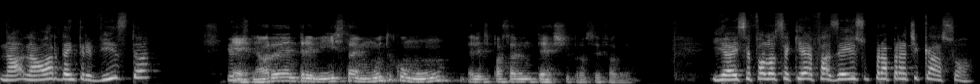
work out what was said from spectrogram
na, na hora da entrevista... Eles... É, na hora da entrevista é muito comum eles passarem um teste para você fazer. E aí você falou que você quer fazer isso para praticar só.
